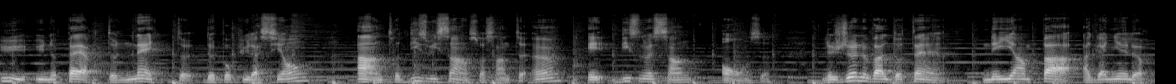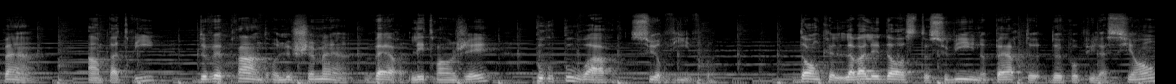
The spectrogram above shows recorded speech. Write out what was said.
eu une perte nette de population entre 1861 et 1911. Les jeunes Valdotins, n'ayant pas à gagner leur pain en patrie, devaient prendre le chemin vers l'étranger pour pouvoir survivre. Donc la vallée d'Ost subit une perte de population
